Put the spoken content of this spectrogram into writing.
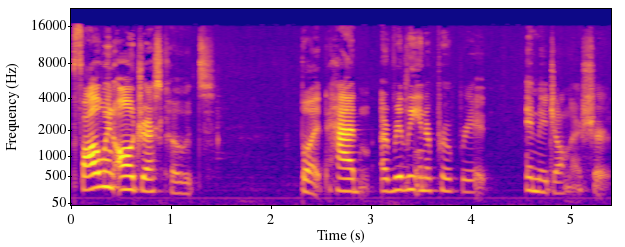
following all dress codes, but had a really inappropriate image on their shirt?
